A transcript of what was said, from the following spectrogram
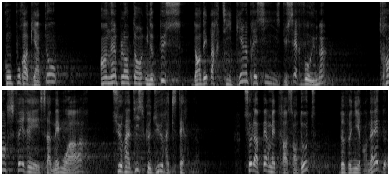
qu'on pourra bientôt, en implantant une puce dans des parties bien précises du cerveau humain, transférer sa mémoire sur un disque dur externe. Cela permettra sans doute de venir en aide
